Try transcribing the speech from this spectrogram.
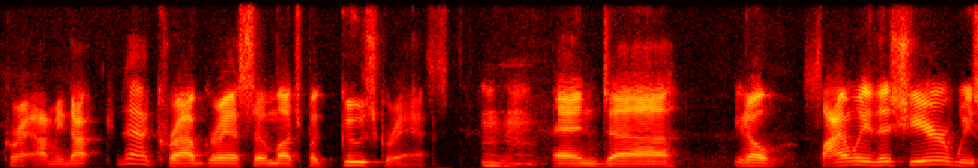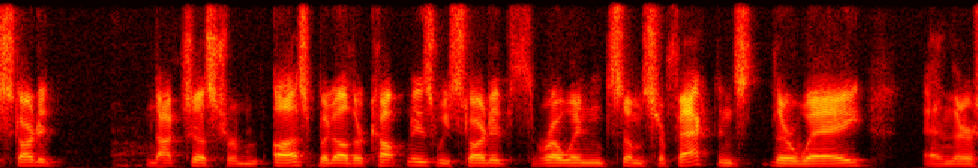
cra- I mean not not crabgrass so much, but goosegrass, mm-hmm. and uh, you know, finally this year we started not just from us but other companies. We started throwing some surfactants their way, and they're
